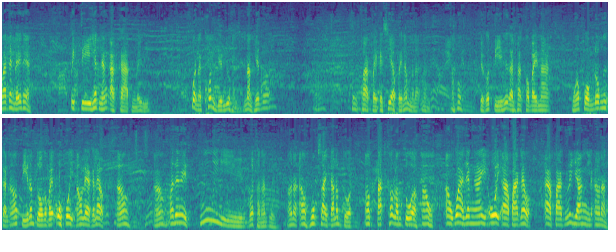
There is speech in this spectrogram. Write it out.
ว่าจังไดเนี่ยไปตีเฮ็ดหยังอากาศนั่นเลยวิพวกน่ะคนยืนอยู่หันนั่นเฮ็ดว่าเพิ่งพากไปกระเชียไปน้ำละนั่นเอาเดี๋ยวเขาตีคือกันเขาใบหนา หัวโป่งดงคือกันเอาตีลำตัวกันไปโอ้ยเอาแลกกันแล้ว เอาเอาว่าจังไงอุ้ยวัฒนัดเลยเอาน่ะเอาฮุกใส่ตาลำตัว เอาตัดเข้าลำตัว เอาเอาว่ายังไง โอ้ยอ้าปากแล้วอ้าปากหรือยังเอานั่น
